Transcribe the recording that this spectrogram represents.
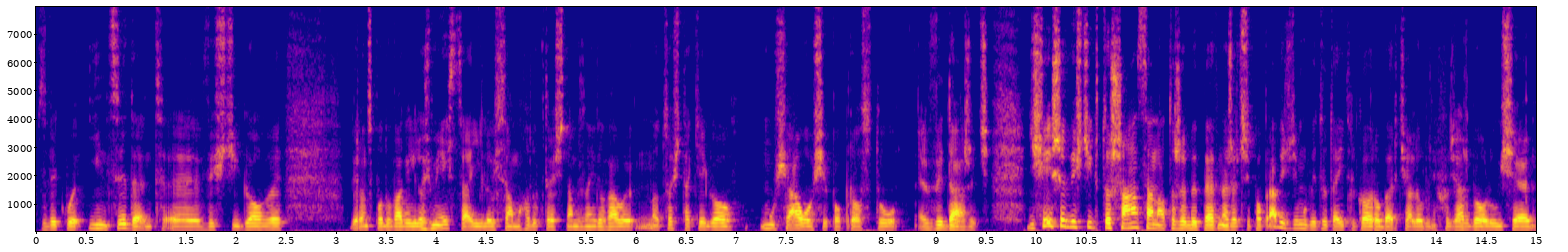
zwykły incydent e, wyścigowy biorąc pod uwagę ilość miejsca i ilość samochodów, które się tam znajdowały, no coś takiego musiało się po prostu wydarzyć. Dzisiejszy wyścig to szansa na to, żeby pewne rzeczy poprawić. Nie mówię tutaj tylko o Robercie, ale również chociażby o Luisie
